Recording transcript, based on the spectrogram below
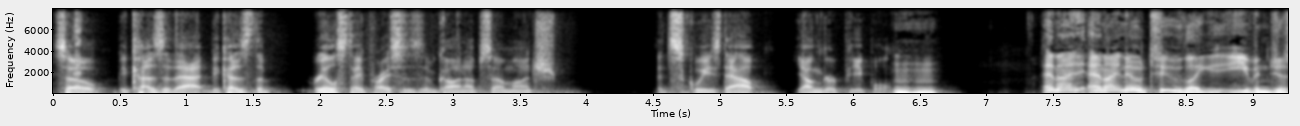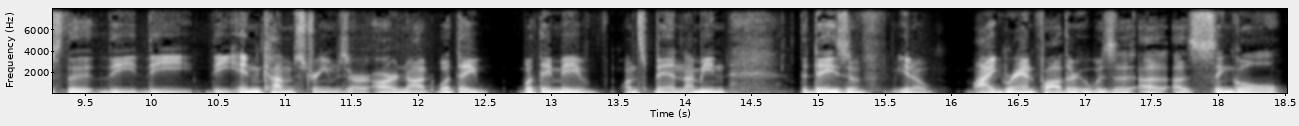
So, because of that, because the real estate prices have gone up so much, it's squeezed out younger people. Mm-hmm. And I and I know too, like even just the the the the income streams are are not what they what they may have once been. I mean, the days of you know my grandfather who was a, a, a single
